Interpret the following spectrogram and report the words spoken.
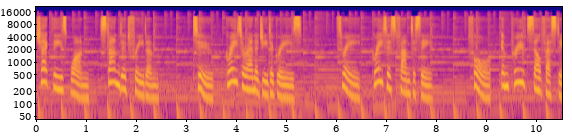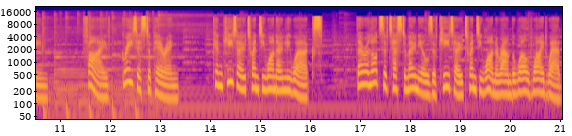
Check these 1. Standard freedom. 2. Greater energy degrees. 3. Greatest fantasy. 4. Improved self-esteem. 5. Greatest appearing. Can Keto 21 only works? There are lots of testimonials of Keto 21 around the World Wide Web.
